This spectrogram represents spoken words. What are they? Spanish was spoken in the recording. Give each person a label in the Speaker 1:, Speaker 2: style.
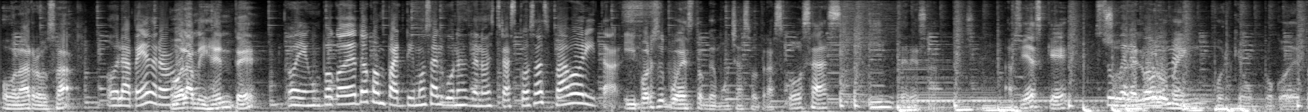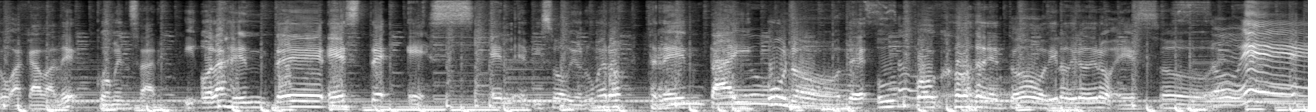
Speaker 1: Hola Rosa.
Speaker 2: Hola Pedro.
Speaker 1: Hola mi gente.
Speaker 2: Hoy en un poco de esto compartimos algunas de nuestras cosas favoritas.
Speaker 1: Y por supuesto de muchas otras cosas interesantes. Así es que
Speaker 2: Sube el
Speaker 1: volumen,
Speaker 2: volumen.
Speaker 1: porque un poco de todo acaba de comenzar. Y hola gente, este es el episodio número 31 de un
Speaker 2: Eso.
Speaker 1: poco de todo. Dilo, dilo, dilo. Eso.
Speaker 2: So, eh.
